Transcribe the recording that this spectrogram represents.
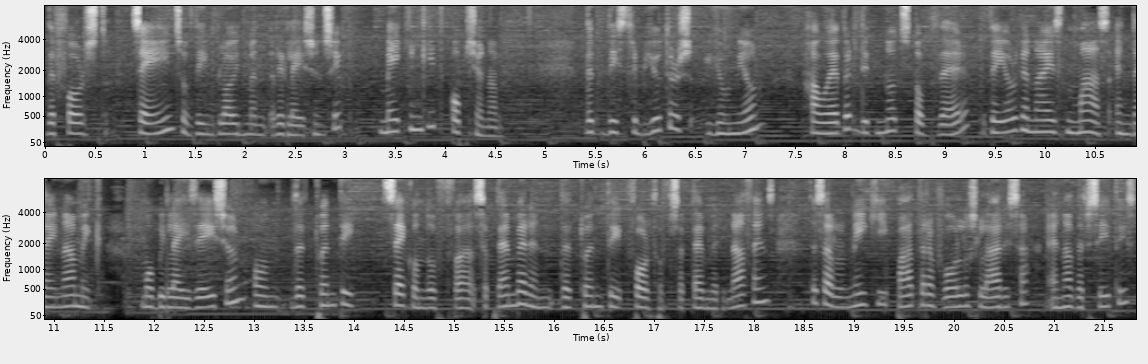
the forced change of the employment relationship, making it optional. The distributors' union, however, did not stop there. They organized mass and dynamic mobilization on the 22nd of uh, September and the 24th of September in Athens, Thessaloniki, Patra, Volos, Larissa, and other cities,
